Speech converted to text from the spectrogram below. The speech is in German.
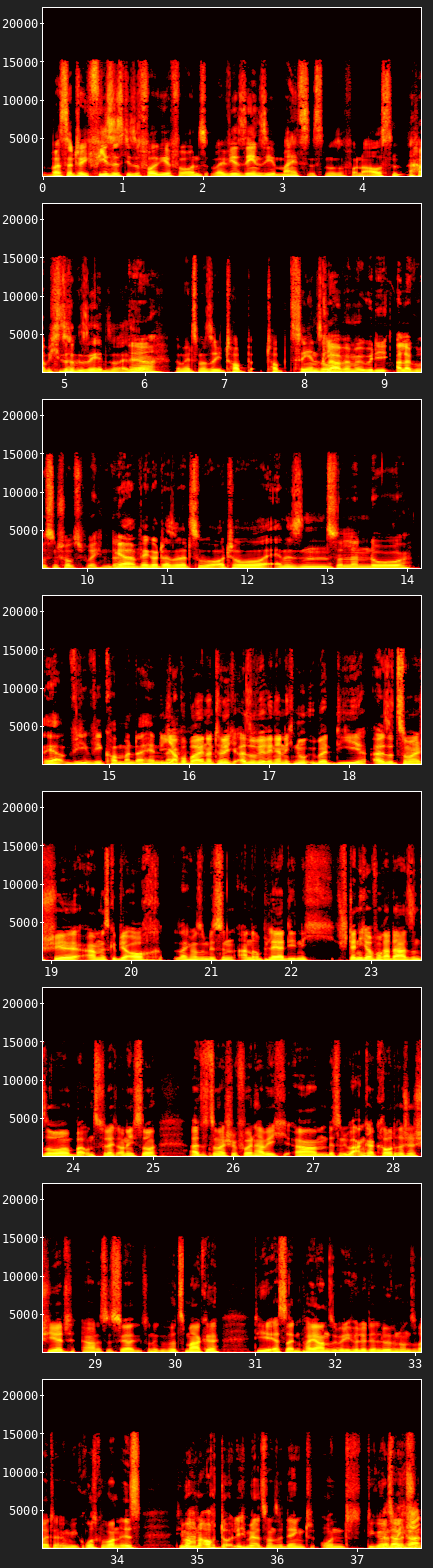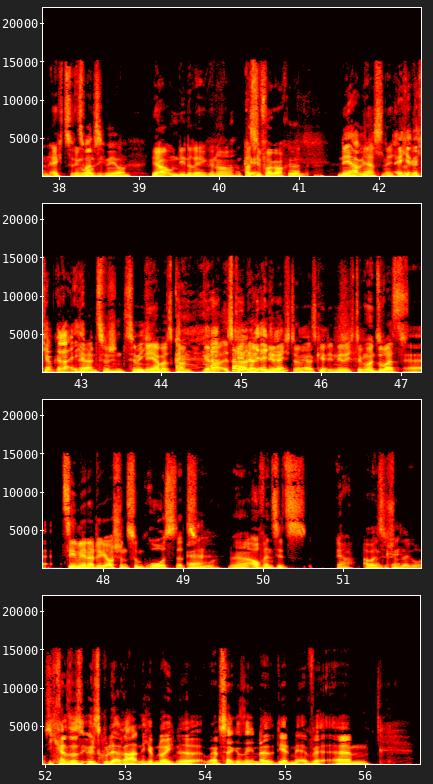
was natürlich fies ist, diese Folge hier für uns, weil wir sehen sie meistens nur so von außen, habe ich so gesehen. So. Also, Ja. wenn wir jetzt mal so die Top, Top 10 so. Klar, wenn wir über die allergrößten Shops sprechen, dann ja, wer gehört da so dazu? Otto, Amazon. Zalando. Ja, wie, wie kommt man da hin? Ne? Ja, wobei natürlich, also wir reden ja nicht nur über die. Also zum Beispiel, ähm, es gibt ja auch, sag ich mal, so ein bisschen andere Player, die nicht ständig auf dem Radar sind, so, bei uns vielleicht auch nicht so. Also zum Beispiel vorhin habe ich ähm, ein bisschen über Ankerkraut recherchiert. Ja, das ist ja so eine Gewürzmarke, die erst seit ein paar Jahren so über die Hülle der Löwen und so weiter irgendwie groß geworden ist. Die machen auch deutlich mehr, als man so denkt. Und die gehören Lass mich damit raten. schon echt zu den 20 großen. Millionen? Ja, um die Dreh, genau. Hast du die Folge auch gehört? Nee, habe ich Nee, nicht. nicht, Ich, okay. ich habe gerade, ich Ja. habe inzwischen ziemlich. Nee, aber es kommt, genau, es geht Hab halt in die recht? Richtung. Ja, Es okay. geht in die Richtung. Und sowas Äh. zählen wir natürlich auch schon zu groß dazu. Ja. Ne? Auch wenn es jetzt, ja, aber es ist Okay. schon sehr groß. Ich kann so das übelst gut erraten. Ich habe neulich eine Website gesehen, da, die hat mir Evi, ähm,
